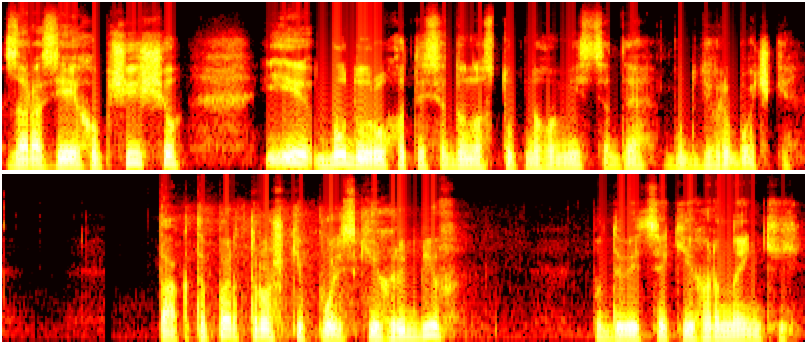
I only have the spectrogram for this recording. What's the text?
Зараз я їх обчищу і буду рухатися до наступного місця, де будуть грибочки. Так, тепер трошки польських грибів. Подивіться, який гарненький.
